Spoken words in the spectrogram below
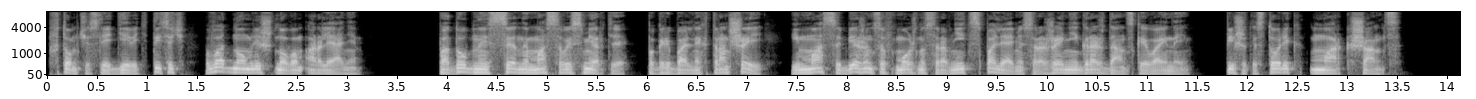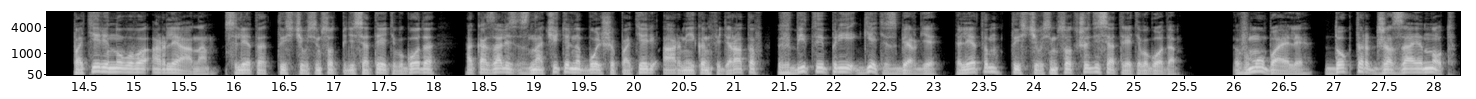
в том числе 9 тысяч в одном лишь Новом Орлеане. Подобные сцены массовой смерти, погребальных траншей и массы беженцев можно сравнить с полями сражений гражданской войны пишет историк Марк Шанц. Потери Нового Орлеана с лета 1853 года оказались значительно больше потерь армии конфедератов в битве при Геттисберге летом 1863 года. В Мобайле доктор Джазая Нот,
